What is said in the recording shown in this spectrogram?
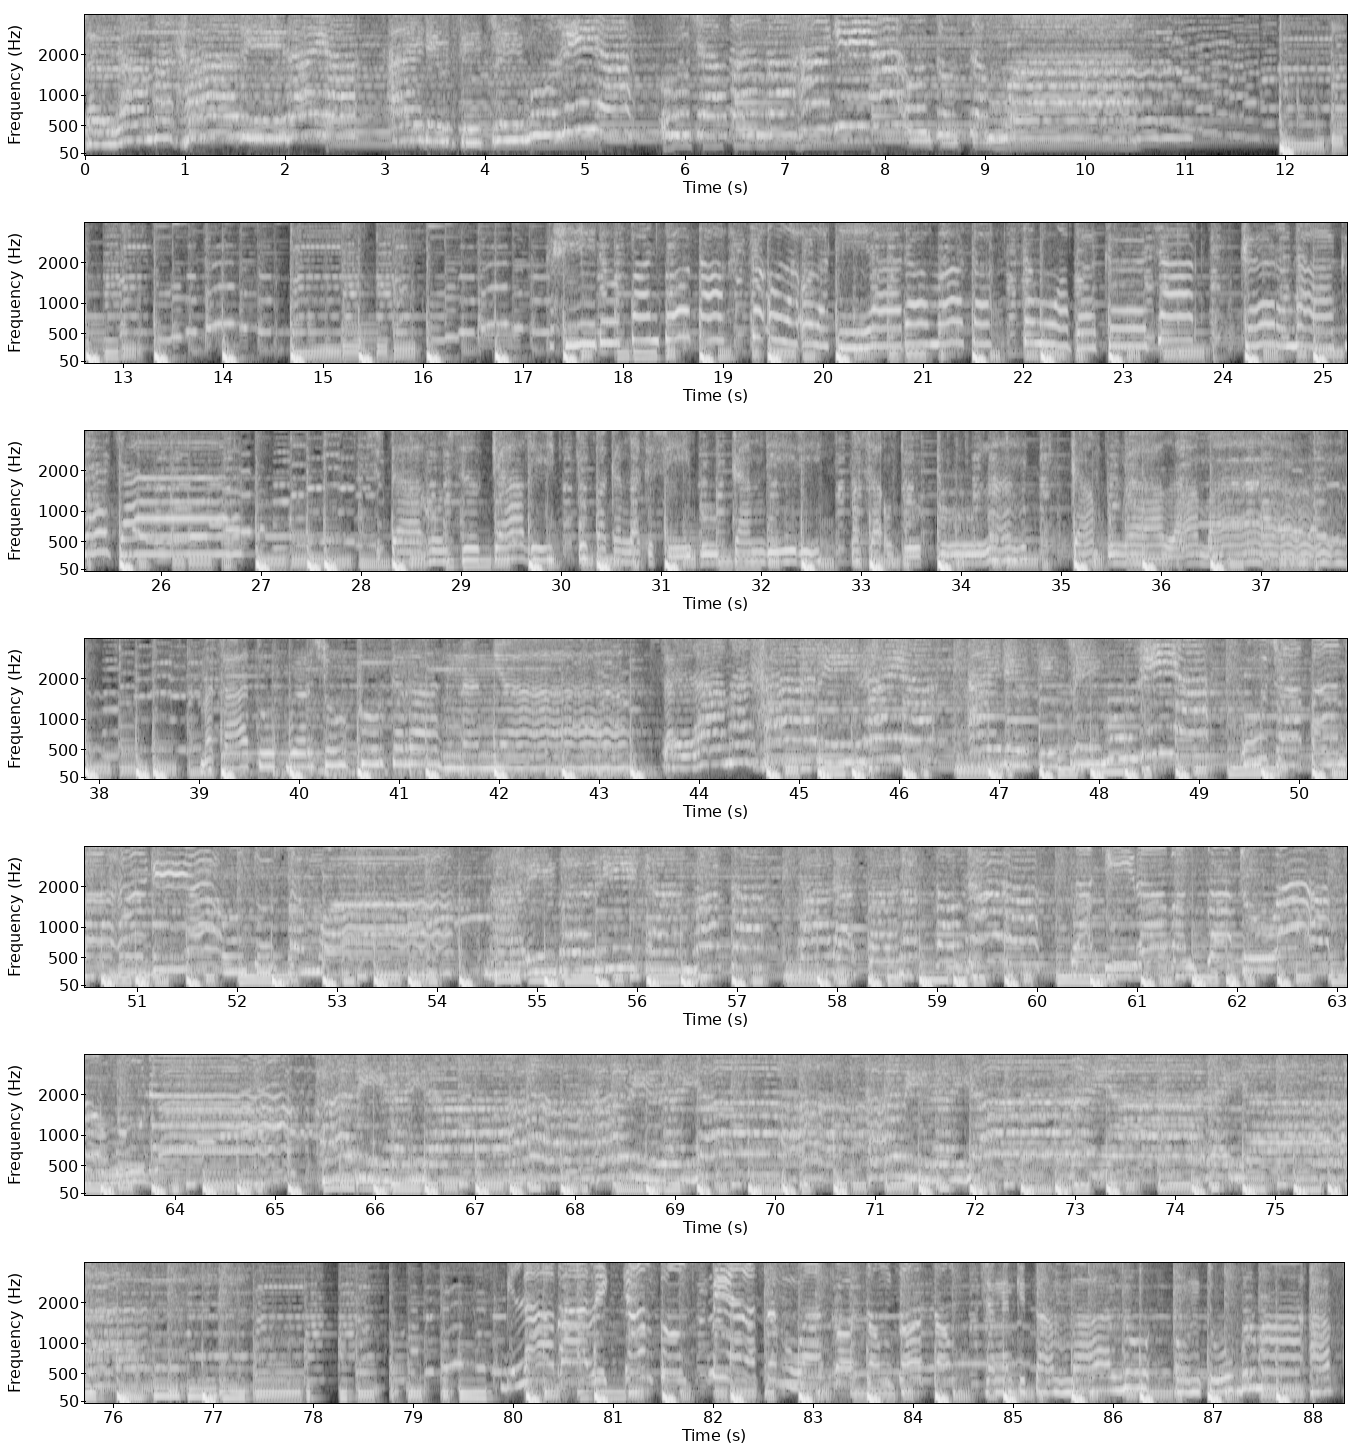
Selamat Hari Raya Aidilfitrimu sekali. Lupakanlah kesibukan diri. Masa untuk pulang kampung halaman. Masa untuk bersyukur kerana Jangan kita malu untuk bermaaf.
